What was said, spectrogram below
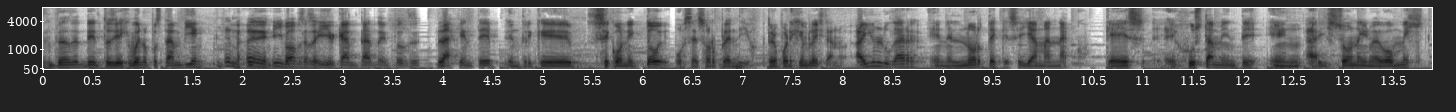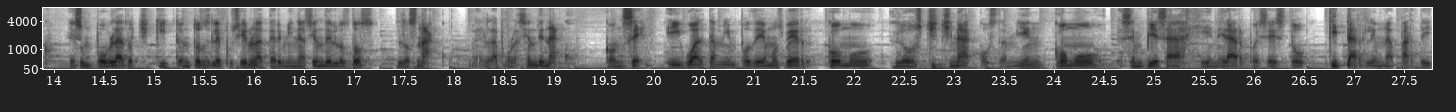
Entonces, entonces dije, bueno, pues también. y vamos a seguir cantando. Entonces la gente entre que se conectó o se sorprendió. Pero por ejemplo, ahí está, ¿no? Hay un lugar en el norte que se llama Naco que es eh, justamente en Arizona y Nuevo México. Es un poblado chiquito, entonces le pusieron la terminación de los dos, los Naco, la población de Naco con C. Igual también podemos ver cómo los chichinacos también, cómo se empieza a generar pues esto, quitarle una parte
